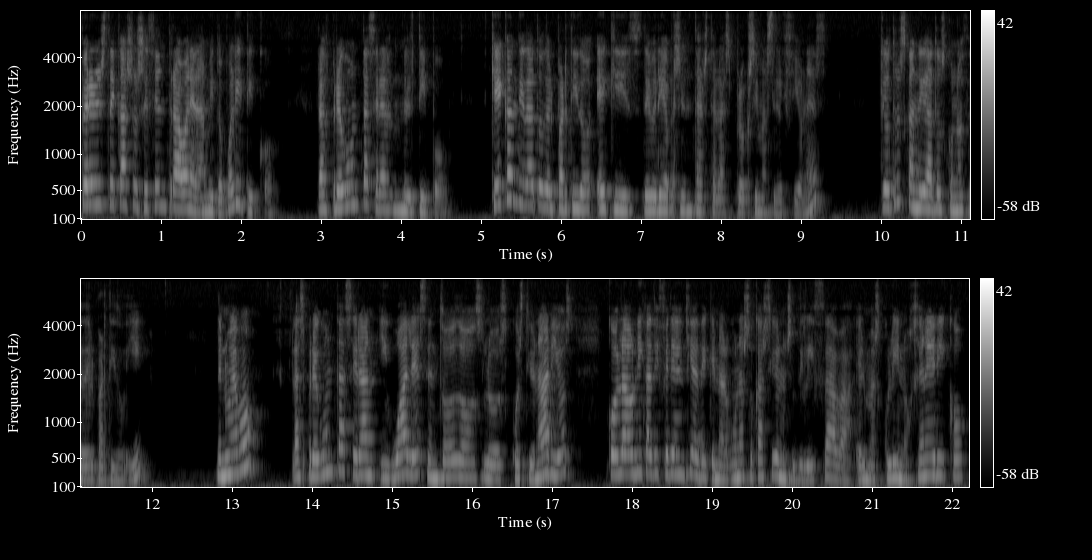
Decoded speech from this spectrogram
pero en este caso se centraba en el ámbito político. Las preguntas eran del tipo ¿Qué candidato del partido X debería presentarse a las próximas elecciones? ¿Qué otros candidatos conoce del partido Y? De nuevo, las preguntas eran iguales en todos los cuestionarios, con la única diferencia de que en algunas ocasiones se utilizaba el masculino genérico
